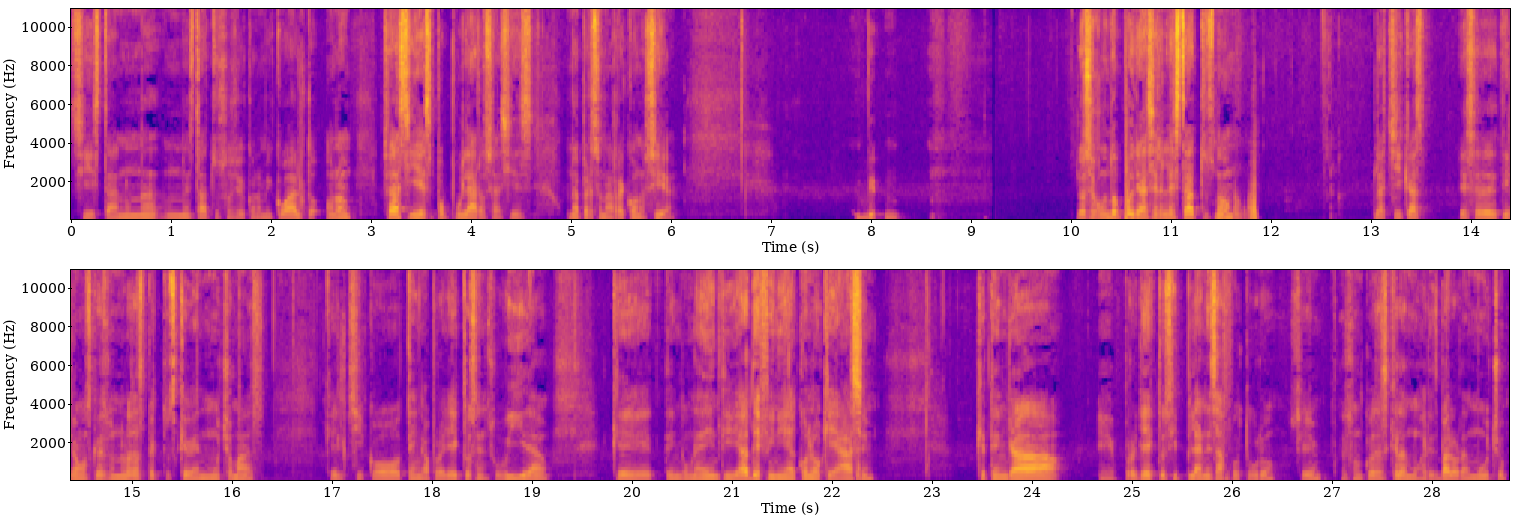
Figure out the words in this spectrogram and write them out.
si está en un estatus socioeconómico alto o no. O sea, si es popular, o sea, si es una persona reconocida. Lo segundo podría ser el estatus, ¿no? Las chicas, ese digamos que es uno de los aspectos que ven mucho más, que el chico tenga proyectos en su vida, que tenga una identidad definida con lo que hace, que tenga eh, proyectos y planes a futuro, ¿sí? son cosas que las mujeres valoran mucho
